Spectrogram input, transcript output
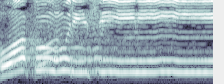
وَطُورِ سِينِينَ.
